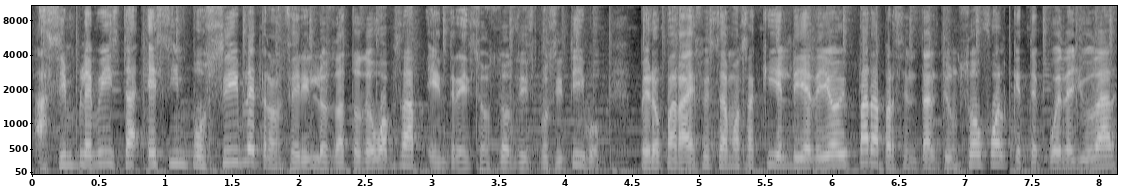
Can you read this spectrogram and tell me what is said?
A simple vista es imposible transferir los datos de WhatsApp entre esos dos dispositivos, pero para eso estamos aquí el día de hoy para presentarte un software que te puede ayudar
